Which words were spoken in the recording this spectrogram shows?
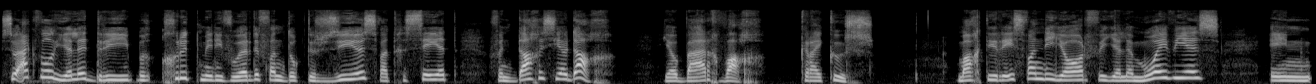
So ek wil julle drie begroet met die woorde van Dr Zeus wat gesê het: "Vandag is jou dag. Jou berg wag. Kry koers." Mag die res van die jaar vir julle mooi wees en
